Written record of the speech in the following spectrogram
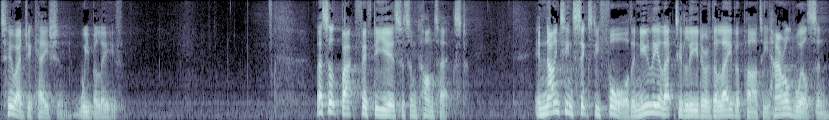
to education, we believe. Let's look back 50 years for some context. In 1964, the newly elected leader of the Labour Party, Harold Wilson,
